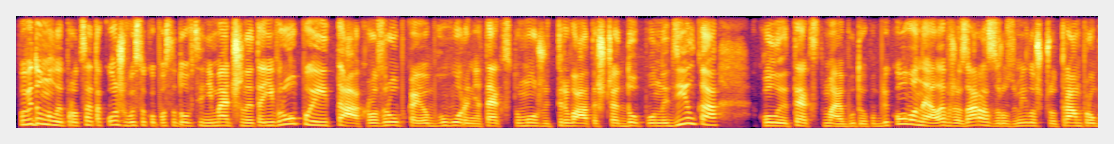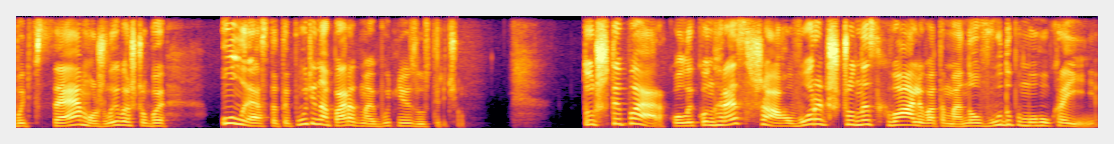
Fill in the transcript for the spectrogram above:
Повідомили про це також високопосадовці Німеччини та Європи. І так, розробка і обговорення тексту можуть тривати ще до понеділка. Коли текст має бути опублікований, але вже зараз зрозуміло, що Трамп робить все можливе, щоби улестити Путіна перед майбутньою зустрічю. Тож тепер, коли Конгрес США говорить, що не схвалюватиме нову допомогу Україні.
